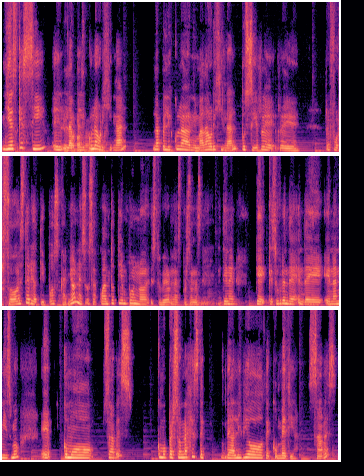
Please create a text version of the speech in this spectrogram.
Y es que sí, eh, la película original, la película animada original, pues sí reforzó estereotipos cañones. O sea, ¿cuánto tiempo no estuvieron las personas que tienen, que, que sufren de, enanismo, eh, como, ¿sabes? Como personajes de, alivio de comedia, ¿sabes?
